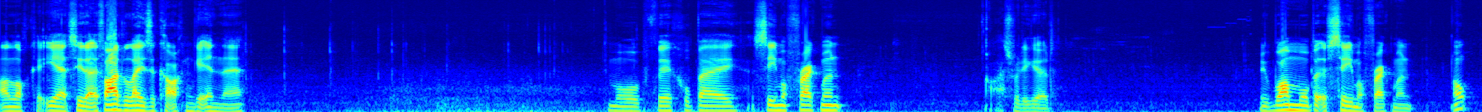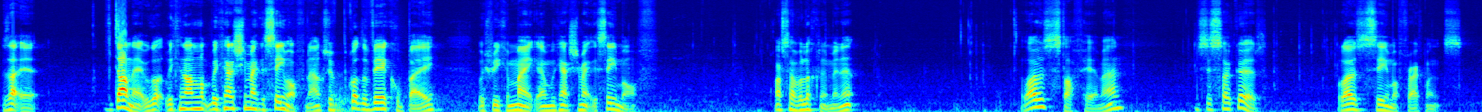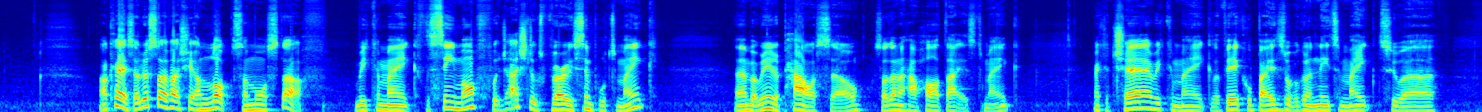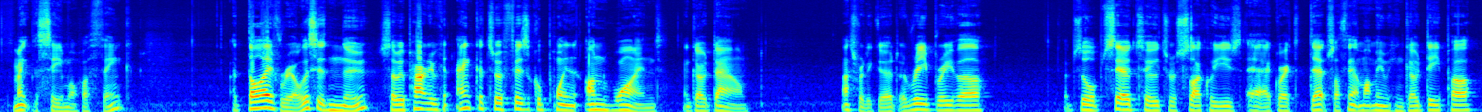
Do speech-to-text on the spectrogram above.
unlock it. Yeah, see that if I had a laser cut I can get in there. More vehicle bay, Seamoth fragment. Oh, that's really good. Need one more bit of Seamoth fragment. Oh, is that it? We've done it. We've got. We can unlock. We can actually make a Seamoth now because we've got the vehicle bay, which we can make, and we can actually make the Seamoth. Let's have a look in a minute. Loads of stuff here, man. This is so good. Loads of Seamoth fragments. Okay, so it looks like I've actually unlocked some more stuff. We can make the Seamoth, which actually looks very simple to make. Um, but we need a power cell, so I don't know how hard that is to make. Make a chair, we can make the vehicle base, is what we're going to need to make to uh, make the Seamoth, I think. A dive reel, this is new, so apparently we can anchor to a physical point and unwind and go down. That's really good. A rebreather, absorb CO2 to recycle used air at greater depths. I think that might mean we can go deeper.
